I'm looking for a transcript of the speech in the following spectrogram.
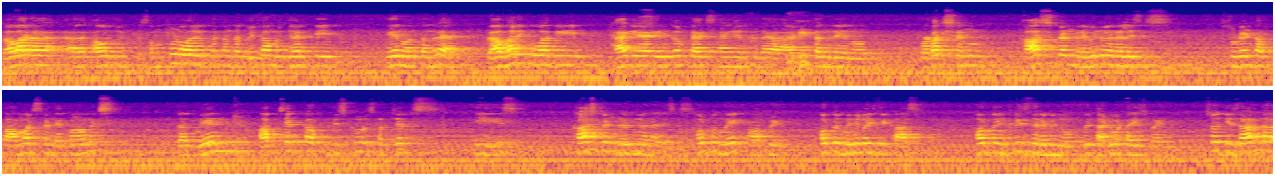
ವ್ಯವಹಾರ ಅವ್ರದ್ದು ಸಂಪೂರ್ಣವಾಗಿರ್ತಕ್ಕಂಥ ಬಿ ಕಾಮ್ ವಿದ್ಯಾರ್ಥಿ ಏನು ಅಂತಂದರೆ ವ್ಯಾವಹಾರಿಕವಾಗಿ ಹೇಗೆ ಇನ್ಕಮ್ ಟ್ಯಾಕ್ಸ್ ಹೇಗೆ ಇರ್ತದೆ ಆಡಿಟ್ ಅಂದರೆ ಏನು production cost and revenue analysis student of commerce and economics the main object of this two subjects is cost and revenue analysis how to make profit how to minimise the cost, how to increase the revenue with advertisement. So these are the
